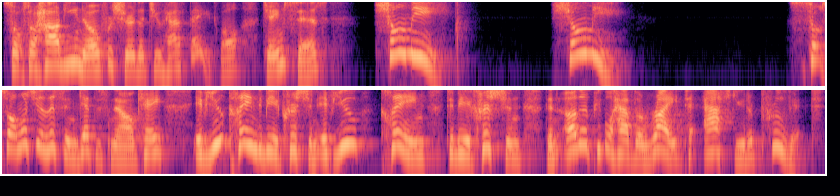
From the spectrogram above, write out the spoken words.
So, so how do you know for sure that you have faith? Well, James says, Show me. Show me. So, so I want you to listen, and get this now, okay? If you claim to be a Christian, if you claim to be a Christian, then other people have the right to ask you to prove it.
